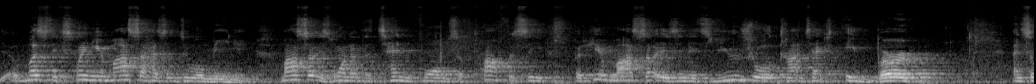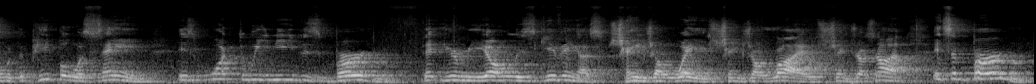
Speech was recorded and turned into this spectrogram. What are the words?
You must explain here, Masa has a dual meaning. Masa is one of the ten forms of prophecy, but here Masa is in its usual context a burden. And so what the people were saying is, what do we need this burden that Yirmiyahu is giving us? Change our ways, change our lives, change our style. It's a burden.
